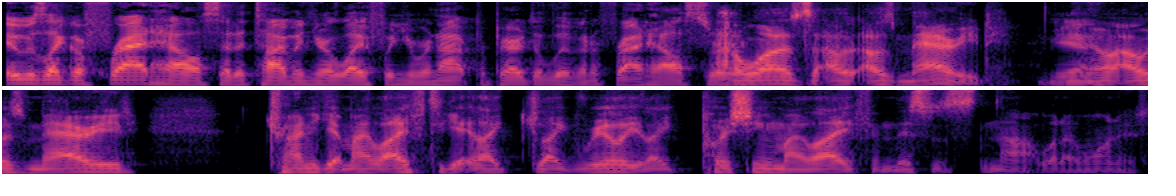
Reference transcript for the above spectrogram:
It was like a frat house at a time in your life when you were not prepared to live in a frat house. Or... i was I, I was married yeah. you know i was married trying to get my life to get like like really like pushing my life and this was not what i wanted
